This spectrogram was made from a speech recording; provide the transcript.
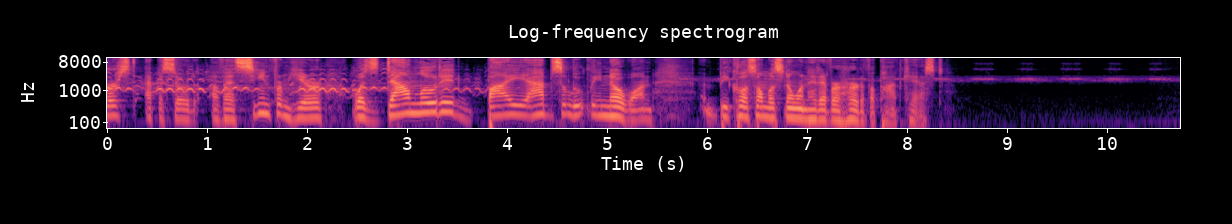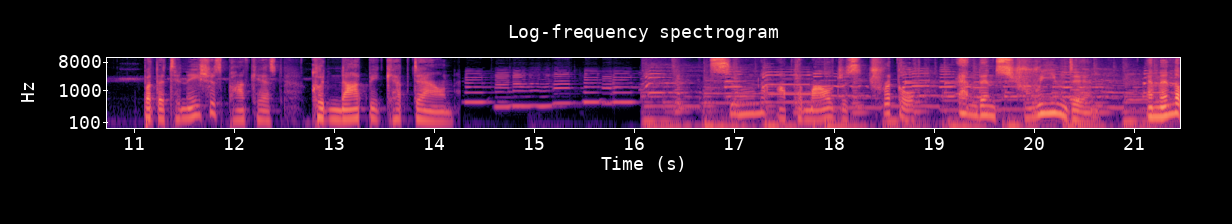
First episode of As Seen From Here was downloaded by absolutely no one because almost no one had ever heard of a podcast. But the Tenacious podcast could not be kept down. Soon, ophthalmologists trickled and then streamed in. And then the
